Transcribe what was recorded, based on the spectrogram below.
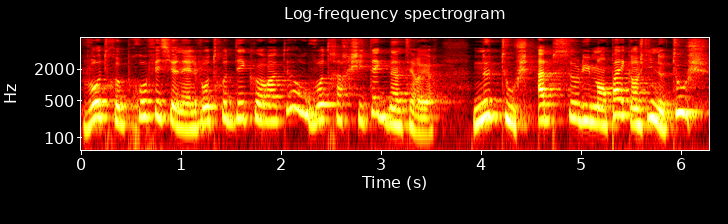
votre professionnel, votre décorateur ou votre architecte d'intérieur ne touche absolument pas, et quand je dis ne touche,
